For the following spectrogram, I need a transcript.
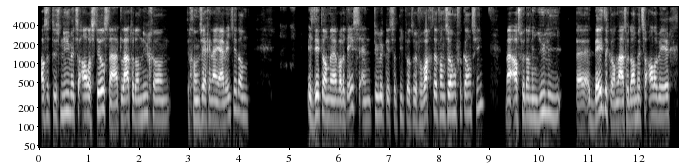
als het dus nu met z'n allen stilstaat, laten we dan nu gewoon, gewoon zeggen, nou ja, weet je, dan is dit dan eh, wat het is. En natuurlijk is dat niet wat we verwachten van zomervakantie. Maar als we dan in juli eh, het beter kan, laten we dan met z'n allen weer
